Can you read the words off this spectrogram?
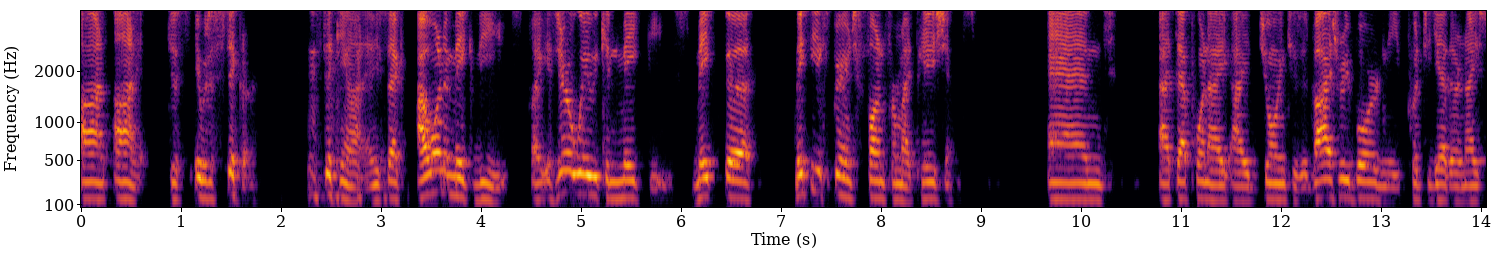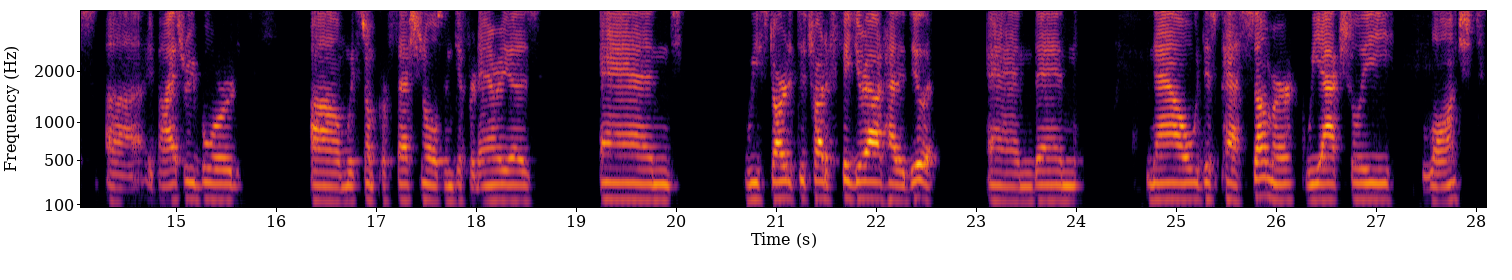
on on it. Just it was a sticker sticking on it. And he's like, I want to make these. Like, is there a way we can make these? Make the make the experience fun for my patients. And at that point, I, I joined his advisory board, and he put together a nice uh, advisory board um, with some professionals in different areas. And we started to try to figure out how to do it. And then now, this past summer, we actually launched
